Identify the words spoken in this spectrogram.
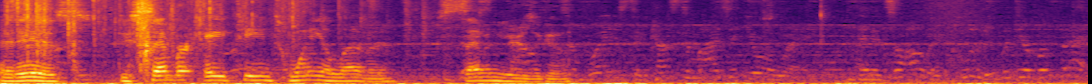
It is December 18, 2011. Seven years ago. Ways to customize it your way. And it's all included with your buffet.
